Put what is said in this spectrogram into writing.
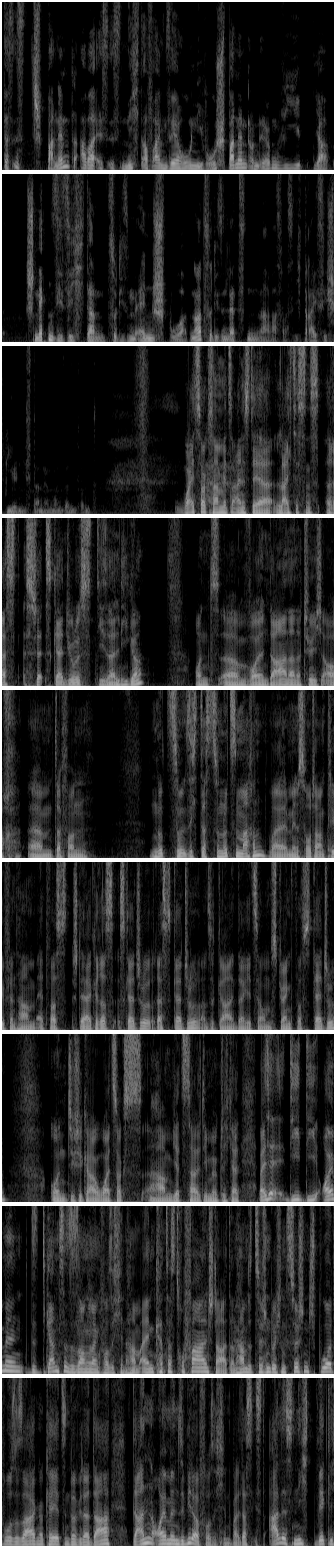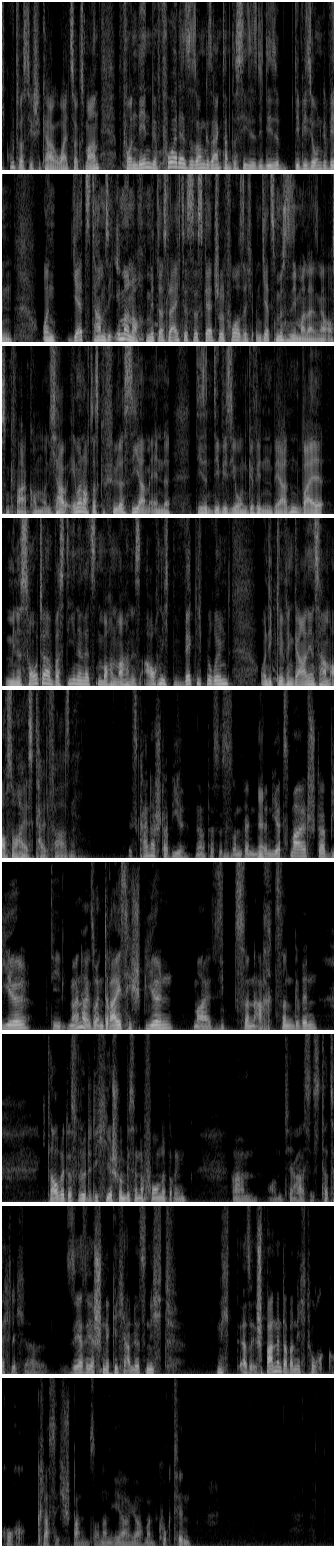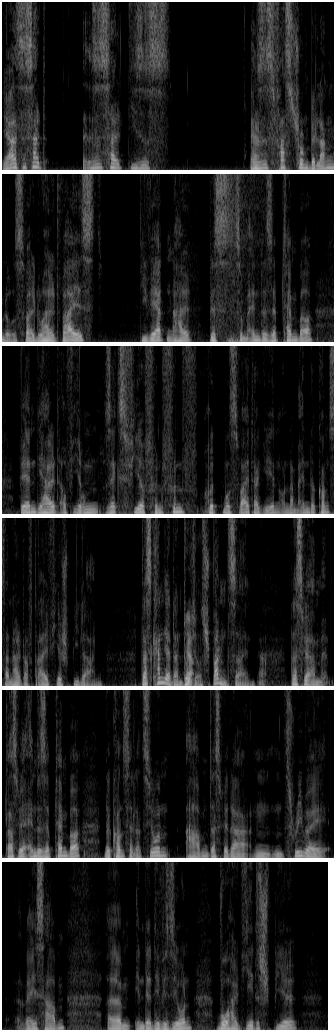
das ist spannend, aber es ist nicht auf einem sehr hohen Niveau spannend und irgendwie, ja, schnecken sie sich dann zu diesem Endspurt, ne? zu diesen letzten, na, was weiß ich, 30 Spielen, die es dann irgendwann sind. Und White Sox haben jetzt eines der leichtesten Rest-Schedules dieser Liga und ähm, wollen da dann natürlich auch ähm, davon nutz, sich das zu nutzen machen, weil Minnesota und Cleveland haben etwas stärkeres Schedule, Rest-Schedule, also gar, da geht es ja um Strength of Schedule. Und die Chicago White Sox haben jetzt halt die Möglichkeit. Weißt du, die, die äumeln die ganze Saison lang vor sich hin, haben einen katastrophalen Start. Dann haben sie zwischendurch einen Zwischenspurt, wo sie sagen, okay, jetzt sind wir wieder da. Dann äumeln sie wieder vor sich hin, weil das ist alles nicht wirklich gut, was die Chicago White Sox machen, von denen wir vor der Saison gesagt haben, dass sie diese, diese Division gewinnen. Und jetzt haben sie immer noch mit das leichteste Schedule vor sich. Und jetzt müssen sie mal langsam aus dem Quark kommen. Und ich habe immer noch das Gefühl, dass sie am Ende diese Division gewinnen werden, weil Minnesota, was die in den letzten Wochen machen, ist auch nicht wirklich berühmt. Und die Cleveland Guardians haben auch so heiß-kalt-Phasen. Ist keiner stabil. Ne? Das ist, und wenn, ja. wenn jetzt mal stabil die, also in 30 Spielen mal 17, 18 gewinnen, ich glaube, das würde dich hier schon ein bisschen nach vorne bringen. Ähm, und ja, es ist tatsächlich äh, sehr, sehr schneckig alles, nicht, nicht, also spannend, aber nicht hoch, hochklassig spannend, sondern eher, ja, man guckt hin. Ja, es ist halt, es ist halt dieses, es ist fast schon belanglos, weil du halt weißt, die werden halt bis zum Ende September, werden die halt auf ihrem 6-4-5-5 Rhythmus weitergehen und am Ende kommt es dann halt auf drei, vier Spiele an. Das kann ja dann durchaus ja. spannend sein, ja. dass, wir am, dass wir Ende September eine Konstellation haben, dass wir da ein, ein Three-Way-Race haben ähm, in der Division, wo halt jedes Spiel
